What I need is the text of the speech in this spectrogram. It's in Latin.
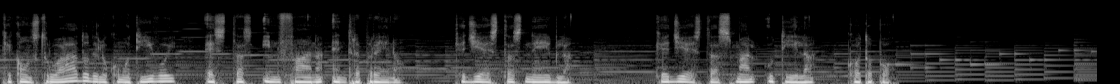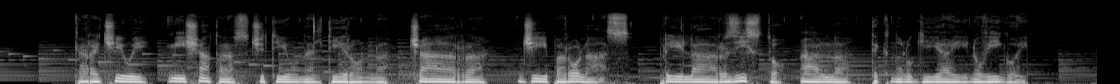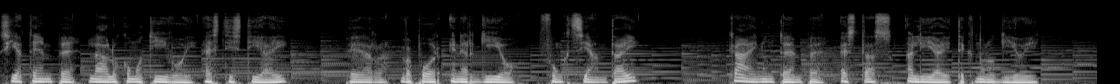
che construado de locomotivoi estas infana entrepreno, che gi estas nebla, che gi estas mal utila cotopo. Care ciui, mi shatas citiun el tiron, char gi parolas pri la resisto al tecnologiai novigoi. Sia tempe la locomotivoi estis tiai, per vapor energio funcciantai, cae nun tempe estas aliai technologioi.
